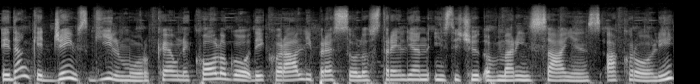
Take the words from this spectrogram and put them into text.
Ed anche James Gilmour, che è un ecologo dei coralli presso l'Australian Institute of Marine Science a Crowley,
